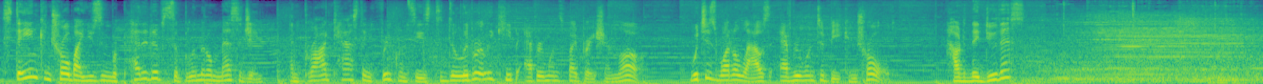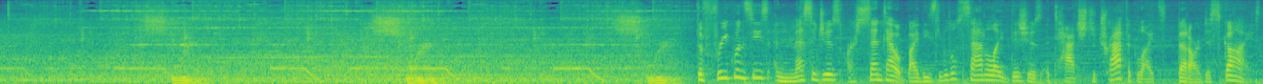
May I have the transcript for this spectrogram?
stay in control by using repetitive subliminal messaging and broadcasting frequencies to deliberately keep everyone's vibration low, which is what allows everyone to be controlled. How do they do this? The frequencies and messages are sent out by these little satellite dishes attached to traffic lights that are disguised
